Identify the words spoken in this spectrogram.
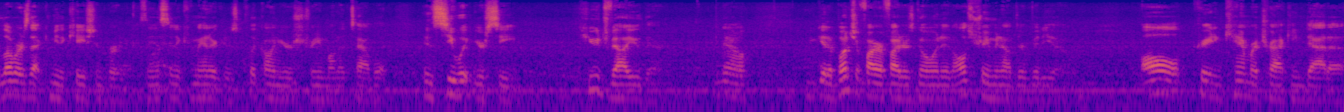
lowers that communication burden because the incident commander can just click on your stream on a tablet and see what you're seeing. Huge value there. Now, you get a bunch of firefighters going in, all streaming out their video, all creating camera tracking data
